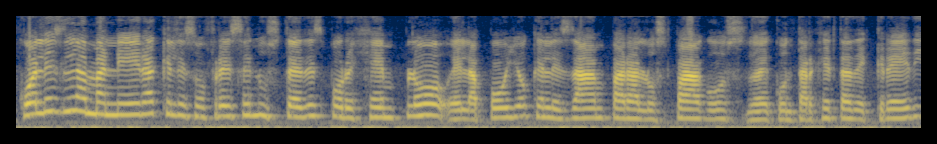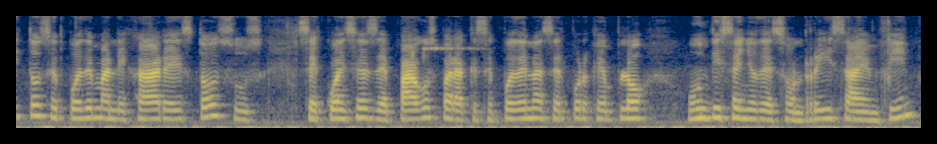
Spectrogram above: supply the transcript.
¿cuál es la manera que les ofrecen ustedes, por ejemplo, el apoyo que les dan para los pagos eh, con tarjeta de crédito? ¿Se puede manejar esto, sus secuencias de pagos para que se pueden hacer, por ejemplo, un diseño de sonrisa, en fin?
